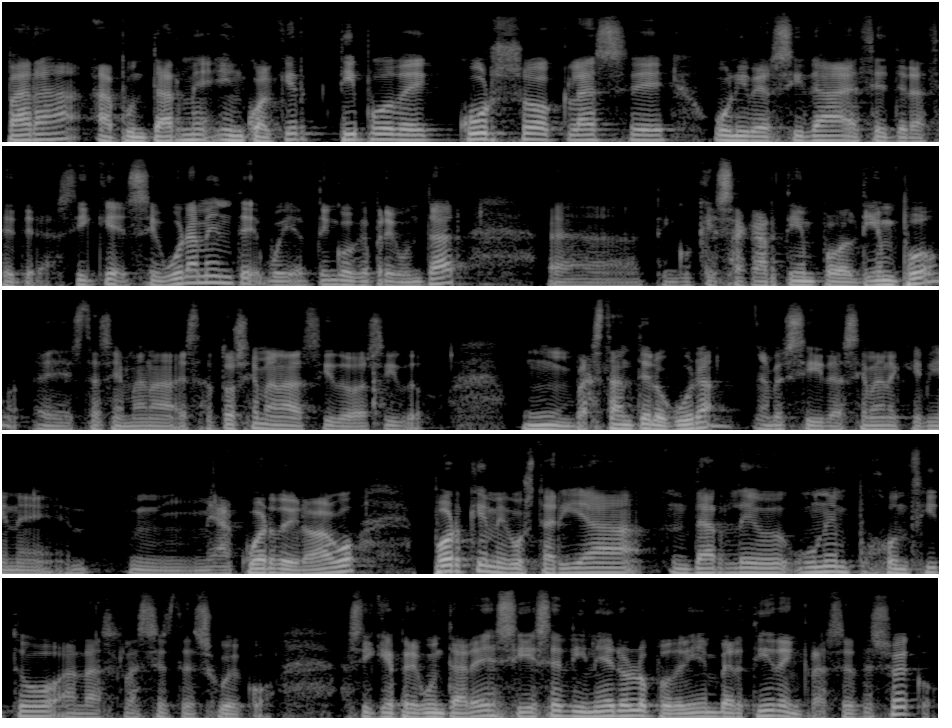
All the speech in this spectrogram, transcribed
para apuntarme en cualquier tipo de curso, clase, universidad, etcétera, etcétera. Así que seguramente voy a, tengo que preguntar, eh, tengo que sacar tiempo al tiempo. Esta semana, estas dos semanas ha sido, ha sido bastante locura. A ver si la semana que viene mm, me acuerdo y lo hago, porque me gustaría darle un empujoncito a las clases de sueco. Así que preguntaré si ese dinero lo podría invertir en clases de sueco.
